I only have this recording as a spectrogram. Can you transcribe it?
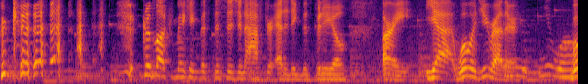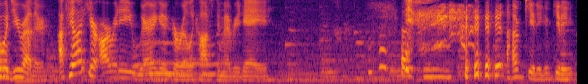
good luck making this decision after editing this video. Alright, yeah, what would you rather? You, you. What would you rather? I feel like you're already wearing a gorilla costume every day. What's that supposed to mean? I'm kidding, I'm kidding.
